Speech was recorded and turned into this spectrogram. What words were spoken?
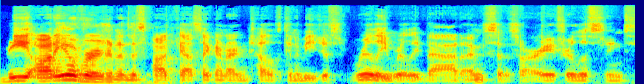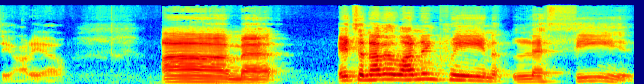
The audio version of this podcast, I can already tell, is going to be just really, really bad. I'm so sorry if you're listening to the audio. Um, it's another London Queen, Le Fil.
